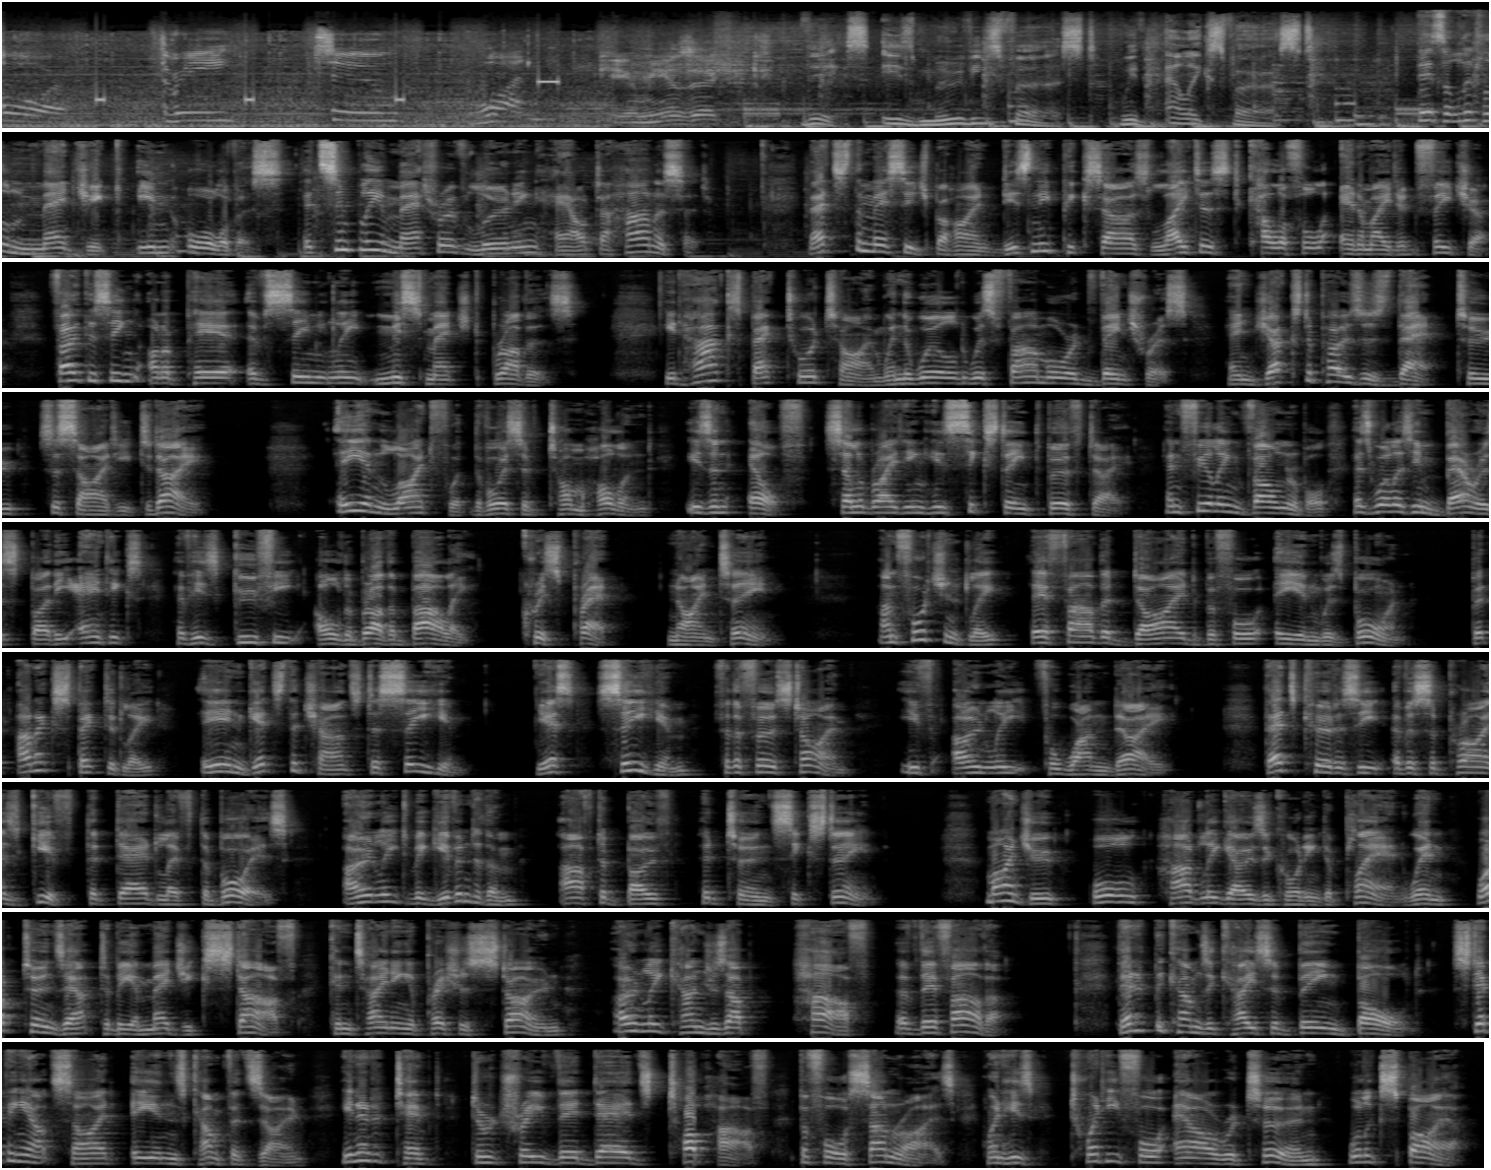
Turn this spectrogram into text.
four, three, two, one. Cue music. This is Movies First with Alex First. There's a little magic in all of us. It's simply a matter of learning how to harness it. That's the message behind Disney Pixar's latest colourful animated feature, focusing on a pair of seemingly mismatched brothers. It harks back to a time when the world was far more adventurous and juxtaposes that to society today. Ian Lightfoot, the voice of Tom Holland, is an elf celebrating his 16th birthday and feeling vulnerable as well as embarrassed by the antics of his goofy older brother Barley, Chris Pratt, 19. Unfortunately, their father died before Ian was born, but unexpectedly, Ian gets the chance to see him. Yes, see him for the first time, if only for one day. That's courtesy of a surprise gift that Dad left the boys, only to be given to them after both had turned 16. Mind you, all hardly goes according to plan when what turns out to be a magic staff containing a precious stone only conjures up half of their father. Then it becomes a case of being bold, stepping outside Ian's comfort zone in an attempt to retrieve their dad's top half before sunrise, when his 24 hour return will expire.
